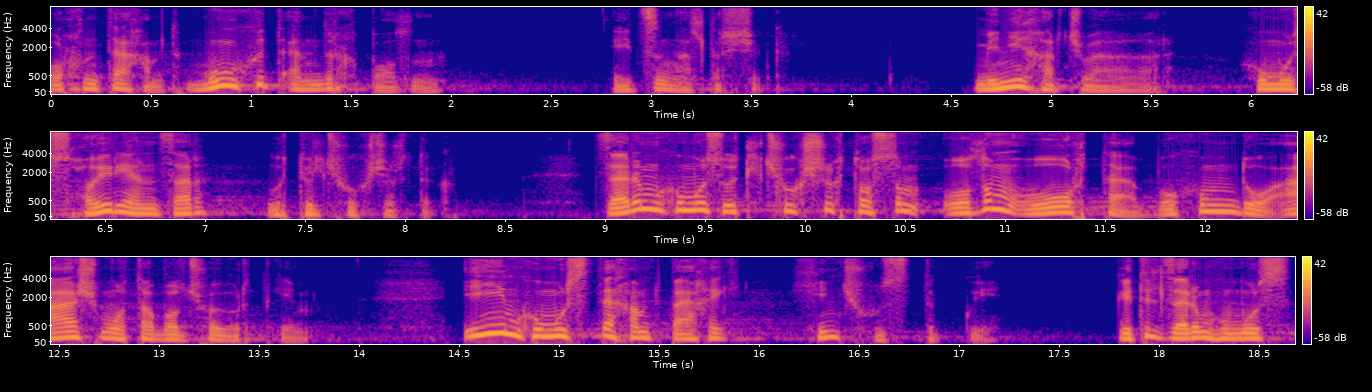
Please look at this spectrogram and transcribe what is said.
Бурхантай хамт мөнхөд амьдрах болно эзэн алдар шиг. Миний харж байгаагаар хүмүүс хоёр янзаар өтөлж хөгшөрдөг. Зарим хүмүүс өтөлж хөгшрөх тусам улам ууртай, бухимдуу, ааш муутай болж хувирдаг юм. Ийм хүмүүстэй хамт байхыг хинч хүсдэггүй. Гэтэл зарим хүмүүс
